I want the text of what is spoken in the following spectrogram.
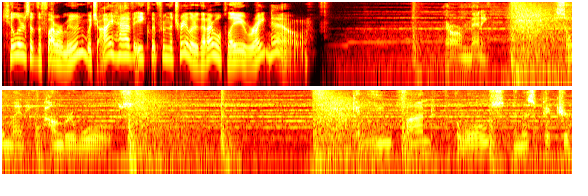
Killers of the Flower Moon, which I have a clip from the trailer that I will play right now. There are many, so many hungry wolves. Can you find the wolves in this picture?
